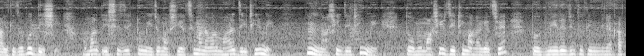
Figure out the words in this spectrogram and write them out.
কালকে যাব দেশে। আমার দেশে যে একটা মেজো মাসি আছে মানে আমার মার জেঠির মেয়ে। হুম, মাসির জেঠির মেয়ে। তো আমার মাসির জেঠি মারা গেছে। তো মেয়েদের যেহেতু তিন দিনে কাজ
